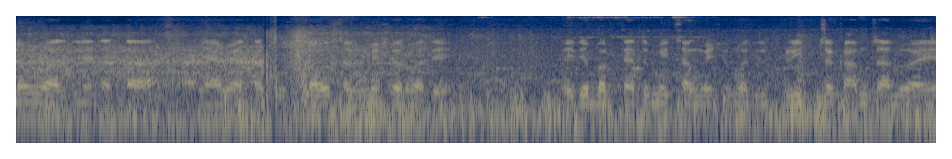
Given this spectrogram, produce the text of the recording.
नऊ वाजलेत आता आणि आम्ही आता पोचलो आहोत संगमेश्वरमध्ये. इथे बघताय तुम्ही संगमेश्वरमधील ब्रिजचं काम चालू आहे.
